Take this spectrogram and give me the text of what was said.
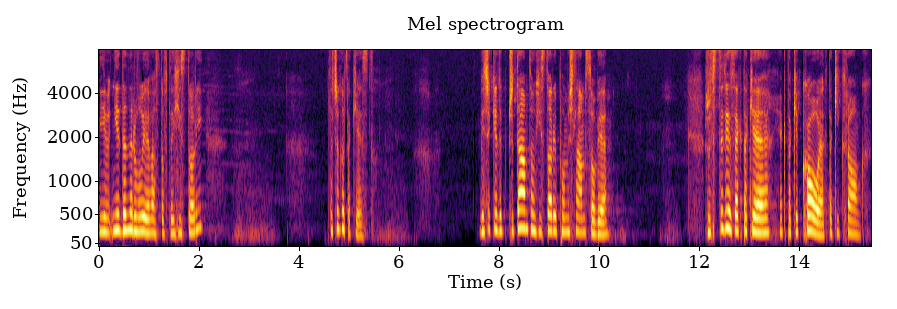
Nie, nie denerwuje Was to w tej historii? Dlaczego tak jest? Wiecie, kiedy czytałam tę historię, pomyślałam sobie, że wstyd jest jak takie, jak takie koło, jak taki krąg.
